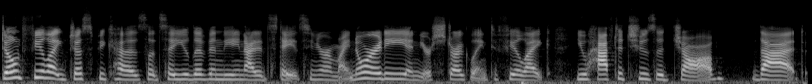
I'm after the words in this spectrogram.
don't feel like just because, let's say, you live in the United States and you're a minority and you're struggling to feel like you have to choose a job that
